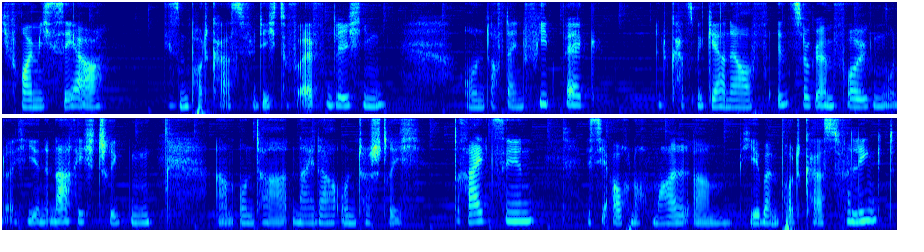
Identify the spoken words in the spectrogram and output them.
ich freue mich sehr, diesen Podcast für dich zu veröffentlichen und auf dein Feedback. Du kannst mir gerne auf Instagram folgen oder hier eine Nachricht schicken ähm, unter Neider-13. Ist ja auch nochmal ähm, hier beim Podcast verlinkt.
